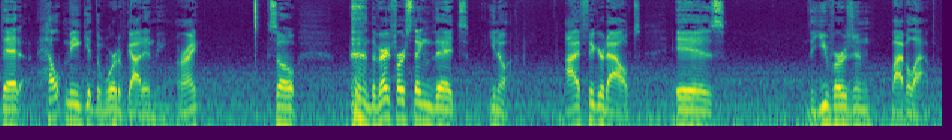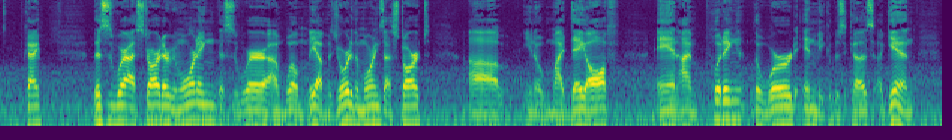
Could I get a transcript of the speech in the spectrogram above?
that help me get the Word of God in me. All right. So, the very first thing that, you know, I figured out is the YouVersion Bible app. Okay. This is where I start every morning. This is where I'm. well, yeah, majority of the mornings I start, uh, you know, my day off and I'm putting the word in me because, again,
